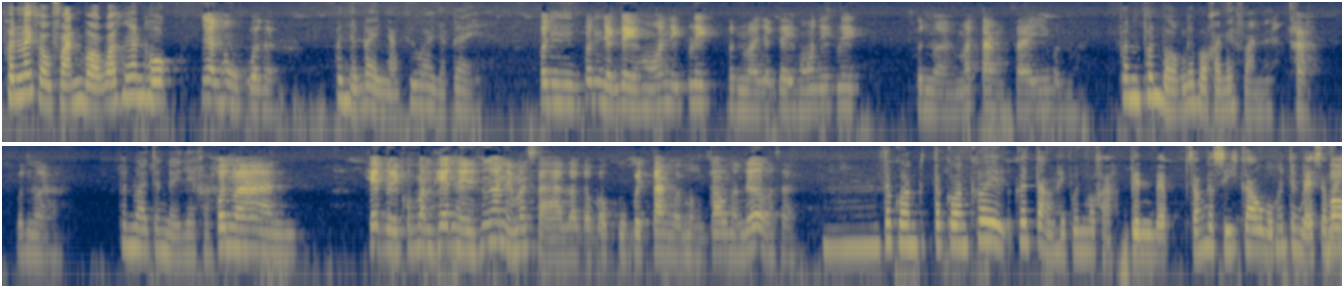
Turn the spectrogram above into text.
เพิ่นเลยเข้าฝันบอกว่าเฮือนหกเฮือนหกว่าซั่นเพิ่นอยากได้หยังคือว่าอยากได้เพิ่นเพิ่นอยากได้หอเล็กๆเพิ่นว่าอยากได้หอเล็กๆเพิ่นว่ามาตั้งใส่เพิ่นว่าเพิ่นเพิ่นบอกเลยบอกค่ะในฝันน่ะค่ะเพิ่นว่าเพิ่นว่าจังไดเนี่ยค่ะเพิ่นว่าอั่นเฮ็ดเลยคนมันเฮ็ดให้เฮือนให้มันสะอาดแล้วก็เอากูไปตั้งไว้หม่องเก่านั่นเด้อว่าซั่น อืมแต่ก่อนแต่ก่อนเคยเคยตั้งให้เพิ่นบ่ค่ะ เป็นแบบสังกะสีเก่าบ่เพิ่นจังไดสมัย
